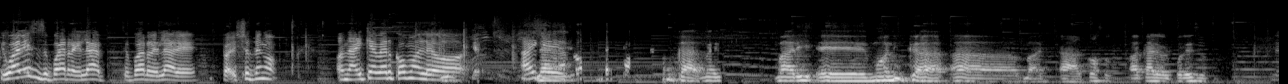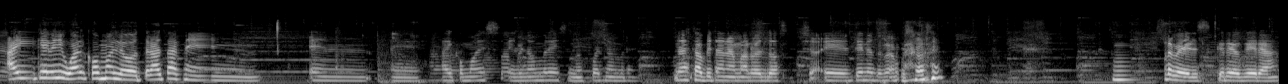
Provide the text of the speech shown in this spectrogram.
Igual eso se puede arreglar, se puede arreglar, eh. Yo tengo, onda, hay que ver cómo lo, hay la que, nunca, me- Mari- eh, Mónica a, a, Coso, a Carol, por eso. hay que ver igual cómo lo tratan en, en, eh, ay, cómo es el nombre, se me fue el nombre. No es Capitana Marvel 2, ya, eh, tiene otro nombre. Marvels creo que era,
